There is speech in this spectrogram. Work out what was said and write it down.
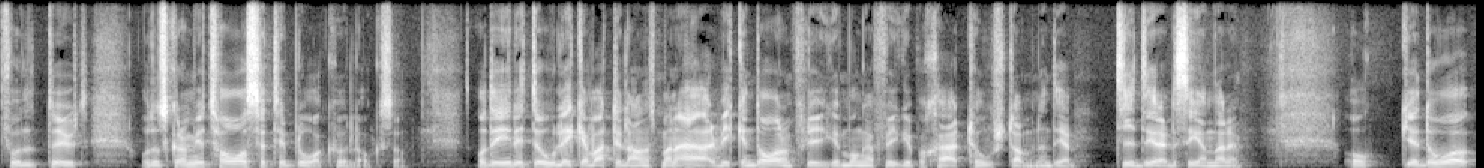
fullt ut. Och då ska de ju ta sig till Blåkulla också. Och det är lite olika vart i landet man är, vilken dag de flyger. Många flyger på skärtorsdag, men en del tidigare eller senare. Och då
